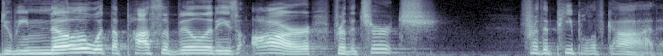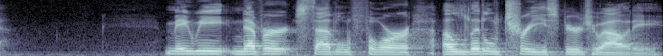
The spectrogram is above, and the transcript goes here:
Do we know what the possibilities are for the church, for the people of God? May we never settle for a little tree spirituality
